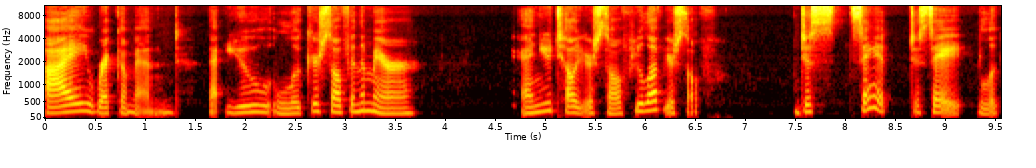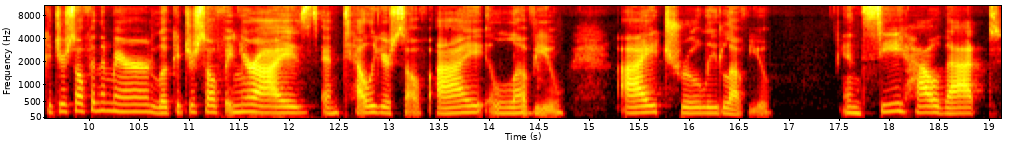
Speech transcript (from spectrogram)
i recommend that you look yourself in the mirror and you tell yourself you love yourself. Just say it. Just say, look at yourself in the mirror, look at yourself in your eyes, and tell yourself, I love you. I truly love you. And see how that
